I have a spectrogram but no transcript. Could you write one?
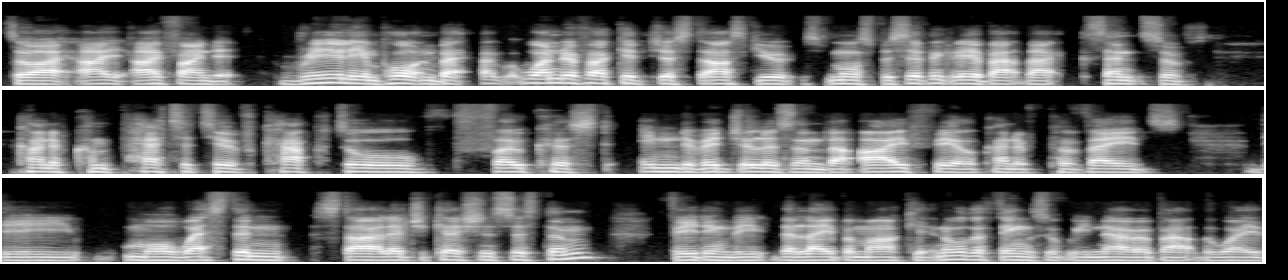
So I, I, I find it really important. But I wonder if I could just ask you more specifically about that sense of kind of competitive capital focused individualism that I feel kind of pervades the more Western style education system, feeding the, the labor market and all the things that we know about the way,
